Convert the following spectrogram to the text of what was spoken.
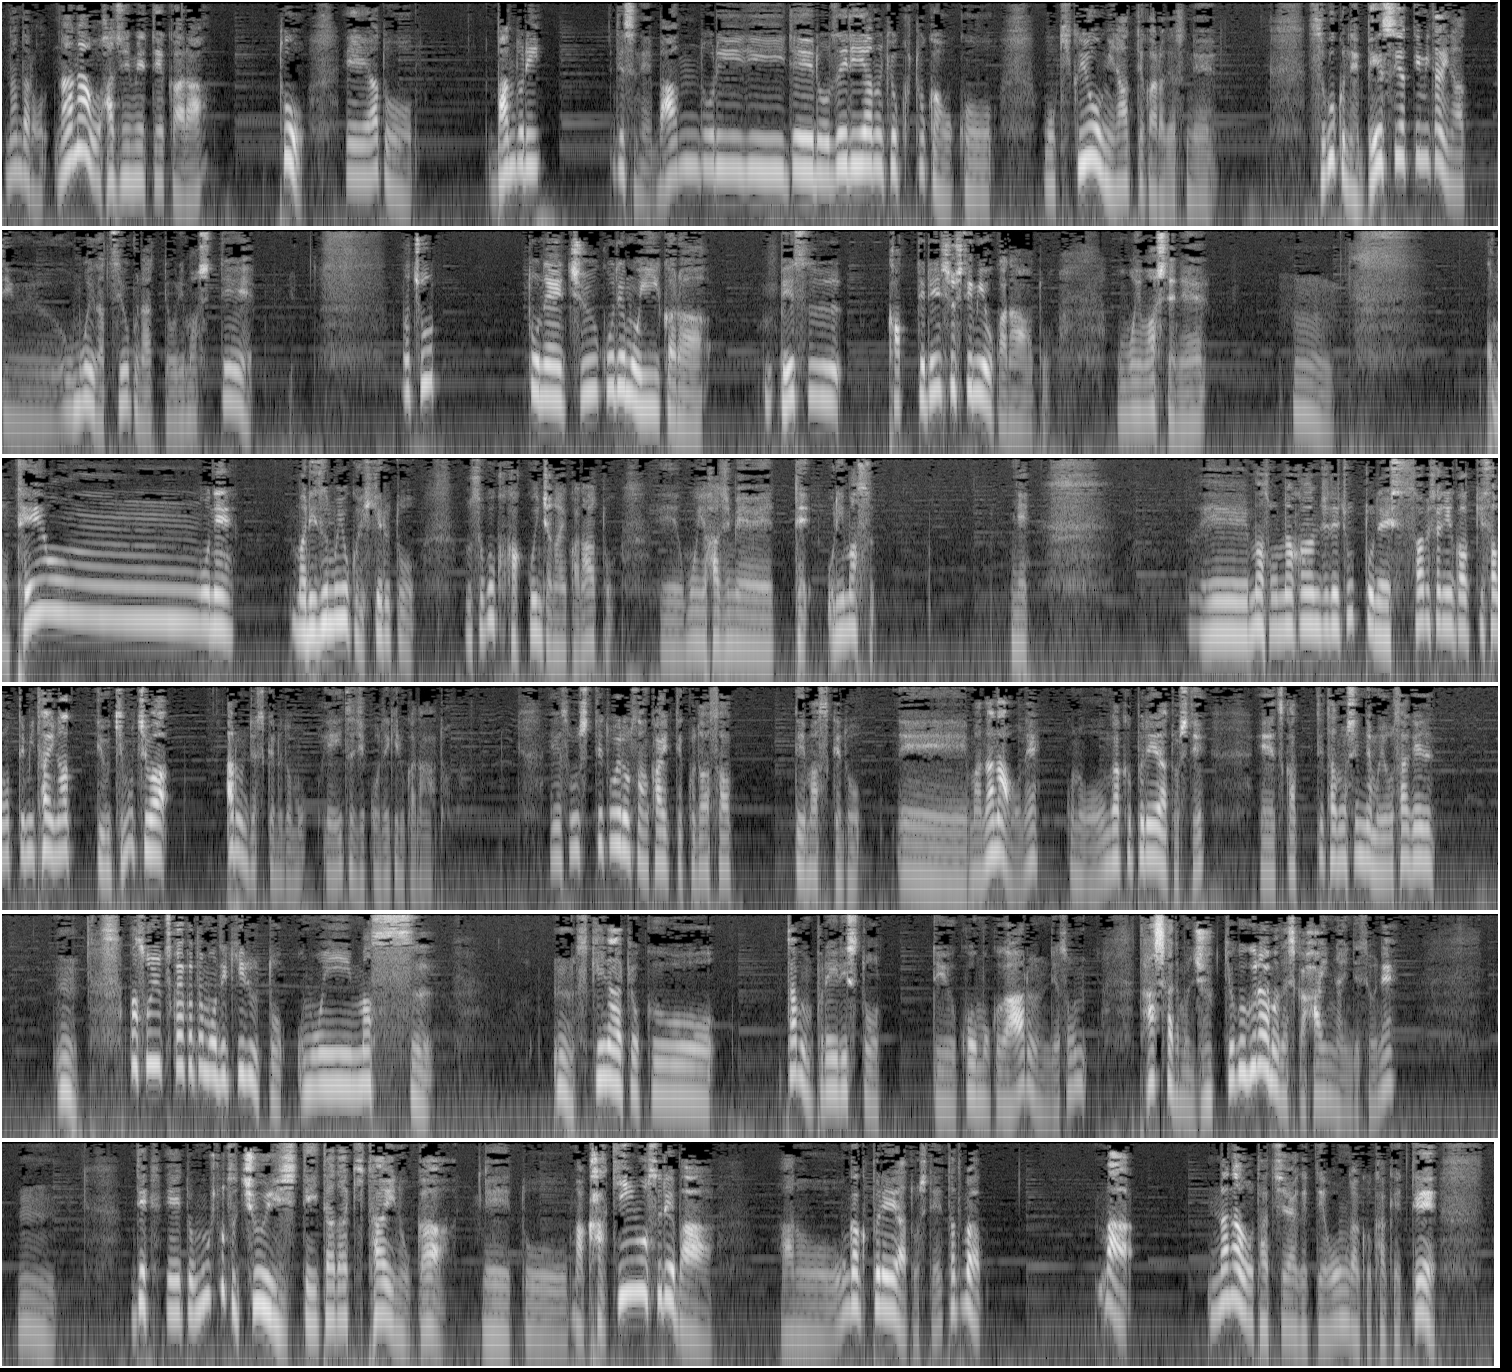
なんだろう、7を始めてからと、えー、あと、バンドリですね。バンドリでロゼリアの曲とかをこう、聞くようになってからですね、すごくね、ベースやってみたいなっていう思いが強くなっておりまして、まあ、ちょっとね、中古でもいいから、ベース買って練習してみようかなと思いましてね。うん。この低音をね、まあ、リズムよく弾けると、すごくかっこいいんじゃないかなと、え思い始めております。ね。えー、まあそんな感じでちょっとね、久々に楽器触ってみたいなっていう気持ちはあるんですけれども、え、いつ実行できるかなと。え、そしてトイレさん書いてくださってますけど、えー、まあ7をね、この音楽プレイヤーとして、えー、使って楽しんでも良さげ、うん。まあそういう使い方もできると思います。うん、好きな曲を、多分プレイリストっていう項目があるんで、そん、確かでも10曲ぐらいまでしか入んないんですよね。うん。で、えっ、ー、と、もう一つ注意していただきたいのが、えっ、ー、と、まあ、課金をすれば、あの、音楽プレイヤーとして、例えば、まあ、7を立ち上げて音楽かけて、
